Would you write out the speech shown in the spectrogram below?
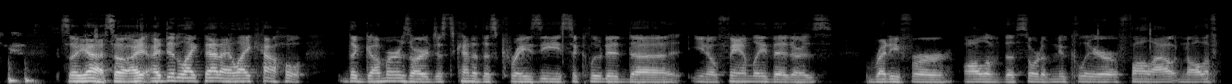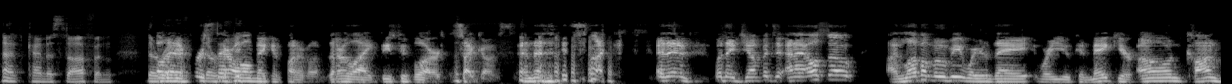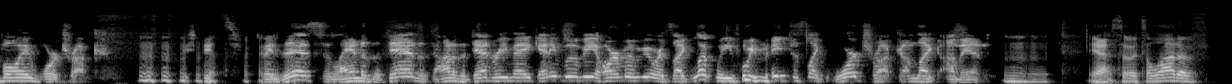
So yeah, so I, I did like that. I like how the Gummers are just kind of this crazy, secluded, uh, you know, family that is ready for all of the sort of nuclear fallout and all of that kind of stuff. And they're Oh, ready. at first they're they're all making fun of them. They're like, these people are psychos. And then it's like, and then when they jump into, and I also, I love a movie where they, where you can make your own convoy war truck. That's right. I mean, this and Land of the Dead, the Dawn of the Dead remake, any movie, horror movie where it's like, look, we, we made this like war truck. I'm like, I'm in. hmm Yeah, so it's a lot of,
